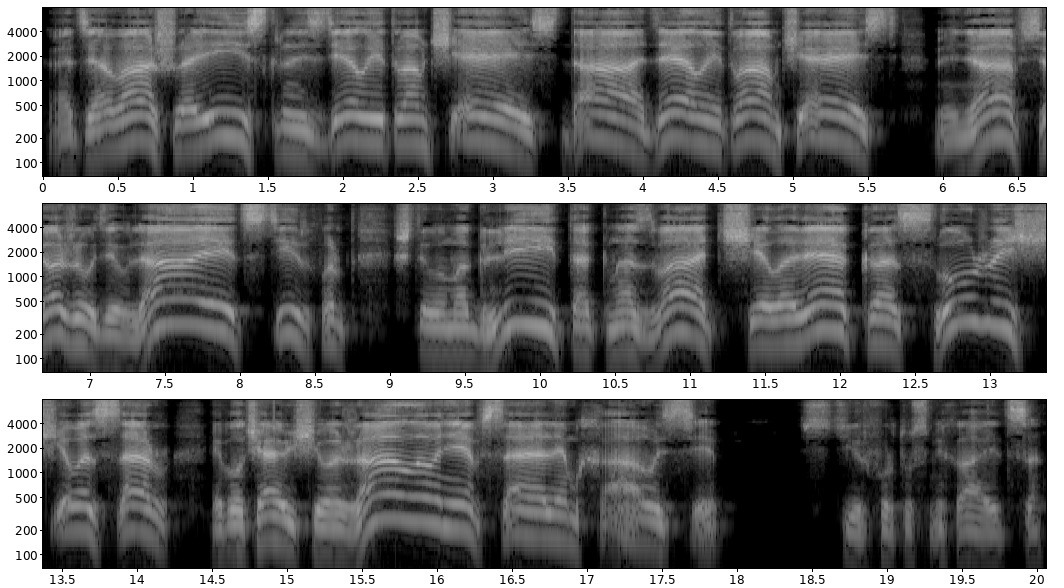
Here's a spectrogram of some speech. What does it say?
хотя ваша искренность делает вам честь. Да, делает вам честь. Меня все же удивляет, Стирфорд, что вы могли так назвать человека, служащего, сэр, и получающего жалование в Салем-хаусе. Стирфорд усмехается.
